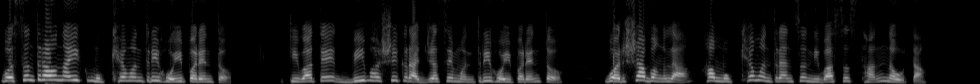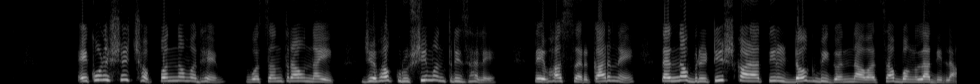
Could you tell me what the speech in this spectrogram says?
वसंतराव नाईक मुख्यमंत्री होईपर्यंत किंवा ते द्विभाषिक राज्याचे मंत्री होईपर्यंत वर्षा बंगला हा मुख्यमंत्र्यांचं निवासस्थान नव्हता. एकोणीसशे छप्पन्नमध्ये वसंतराव नाईक जेव्हा कृषी मंत्री झाले तेव्हा सरकारने त्यांना ब्रिटिश काळातील डग बिगन नावाचा बंगला दिला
